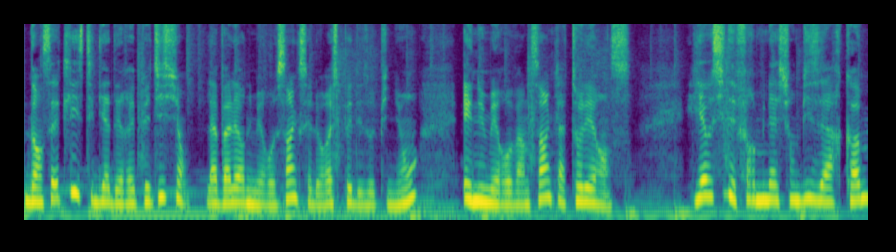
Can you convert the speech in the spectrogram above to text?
Dans cette liste, il y a des répétitions. La valeur numéro 5, c'est le respect des opinions, et numéro 25, la tolérance. Il y a aussi des formulations bizarres comme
